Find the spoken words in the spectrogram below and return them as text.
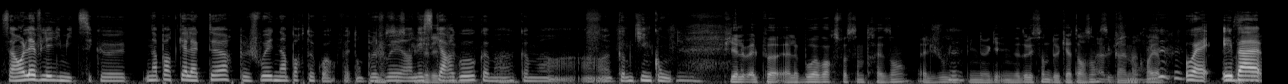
ça enlève les limites. C'est que n'importe quel acteur peut jouer n'importe quoi. En fait, on peut Ouais, jouer un escargot comme, un, comme, un- un- comme King Kong. Puis elle, elle, peut- elle a beau avoir 73 ans, elle joue Ouais. une, une adolescente de 14 ans, c'est quand même incroyable. Ouais, et c'est bah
